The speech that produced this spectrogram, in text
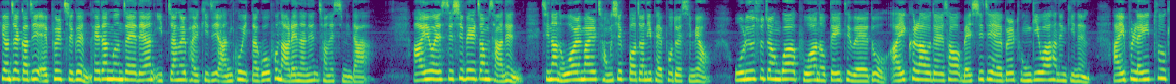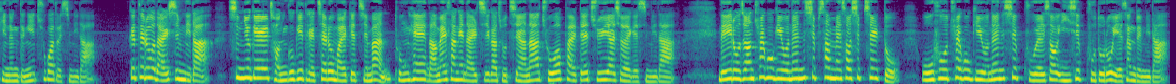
현재까지 애플 측은 해당 문제에 대한 입장을 밝히지 않고 있다고 폰 아레나는 전했습니다. iOS 11.4는 지난 5월 말 정식 버전이 배포됐으며 오류 수정과 보안 업데이트 외에도 iCloud에서 메시지 앱을 동기화하는 기능, AirPlay 2 기능 등이 추가됐습니다. 끝으로 날씨입니다. 16일 전국이 대체로 맑겠지만 동해 남해상의 날씨가 좋지 않아 조업할 때 주의하셔야겠습니다. 내일 오전 최고 기온은 13에서 17도, 오후 최고 기온은 19에서 29도로 예상됩니다.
